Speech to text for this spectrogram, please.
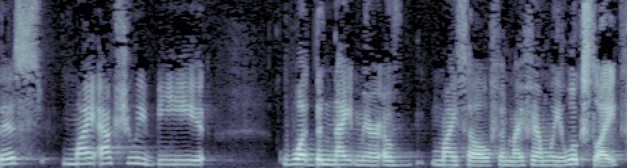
this might actually be what the nightmare of myself and my family looks like.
